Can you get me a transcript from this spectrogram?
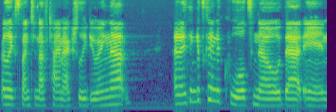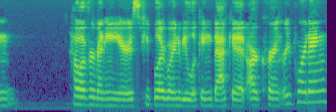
or like spent enough time actually doing that. And I think it's kind of cool to know that in however many years, people are going to be looking back at our current reporting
